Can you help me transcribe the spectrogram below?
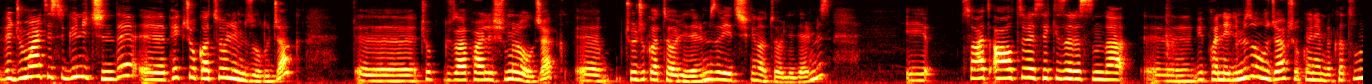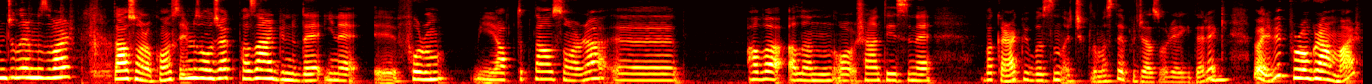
Ve cumartesi gün içinde e, pek çok atölyemiz olacak. E, çok güzel paylaşımlar olacak. E, çocuk atölyelerimiz ve yetişkin atölyelerimiz. E, Saat 6 ve 8 arasında e, bir panelimiz olacak. Çok önemli katılımcılarımız var. Daha sonra konserimiz olacak. Pazar günü de yine e, forum yaptıktan sonra e, hava alanının o şantiyesine bakarak bir basın açıklaması da yapacağız oraya giderek. Hı. Böyle bir program var.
